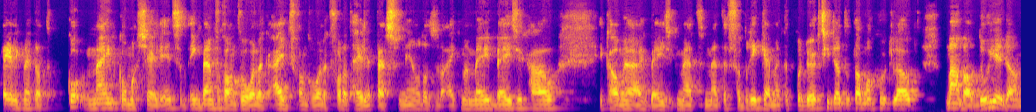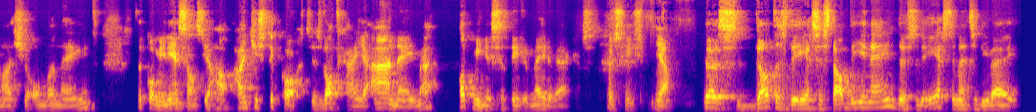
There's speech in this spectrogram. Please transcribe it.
eigenlijk met dat, mijn commerciële inzet. Ik ben verantwoordelijk, eindverantwoordelijk voor dat hele personeel. Dat is waar ik me mee bezig hou. Ik hou me eigenlijk bezig met, met de fabriek en met de productie, dat het allemaal goed loopt. Maar wat doe je dan als je onderneemt? Dan kom je in eerste instantie handjes tekort. Dus wat ga je aannemen? Administratieve medewerkers. Precies, ja. Dus dat is de eerste stap die je neemt. Dus de eerste mensen die wij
